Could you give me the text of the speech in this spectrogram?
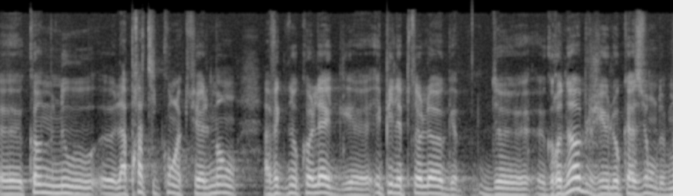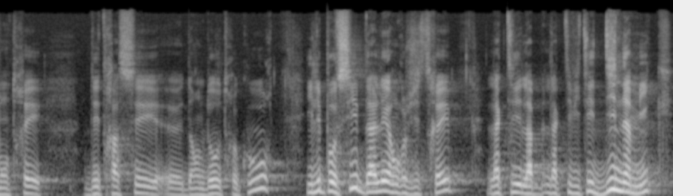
euh, comme nous euh, la pratiquons actuellement avec nos collègues épileptologues de Grenoble. J'ai eu l'occasion de montrer des tracés dans d'autres cours. Il est possible d'aller enregistrer l'activité dynamique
